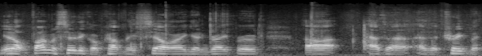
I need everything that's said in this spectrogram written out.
You know, pharmaceutical companies sell Oregon grape root. Uh, as a as a treatment,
